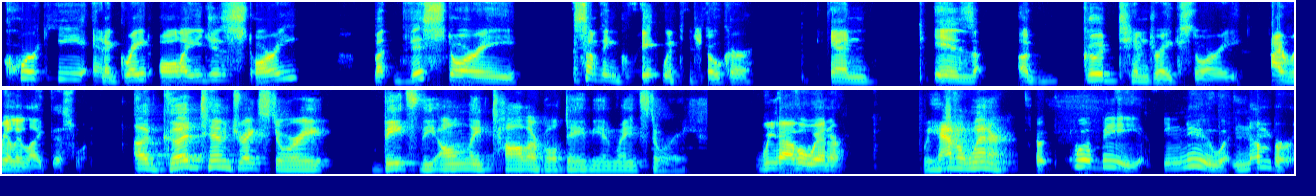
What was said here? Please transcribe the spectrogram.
quirky and a great all ages story, but this story is something great with the Joker and is a good Tim Drake story. I really like this one. A good Tim Drake story beats the only tolerable Damian Wayne story. We have a winner. We have a winner. It will be the new number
